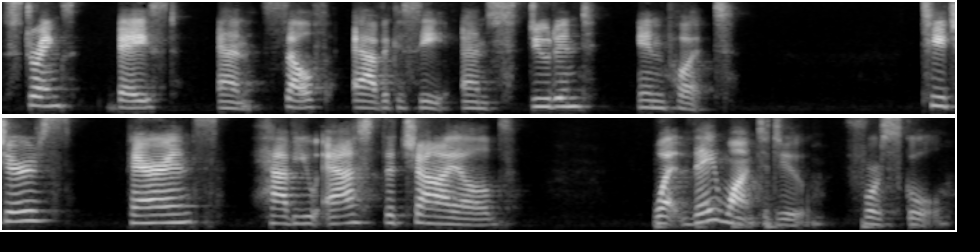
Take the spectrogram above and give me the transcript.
strengths based and self advocacy and student input. Teachers, parents, have you asked the child what they want to do for school?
